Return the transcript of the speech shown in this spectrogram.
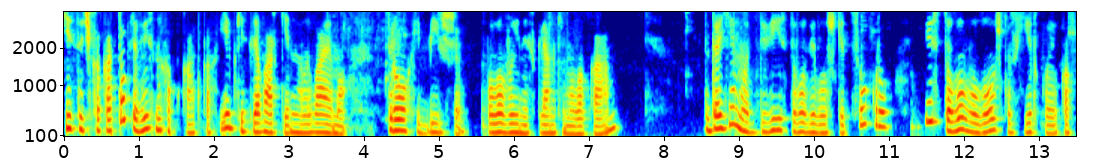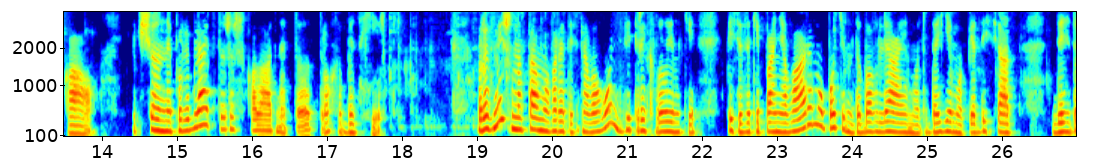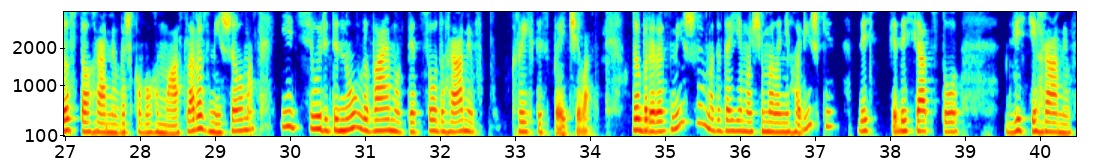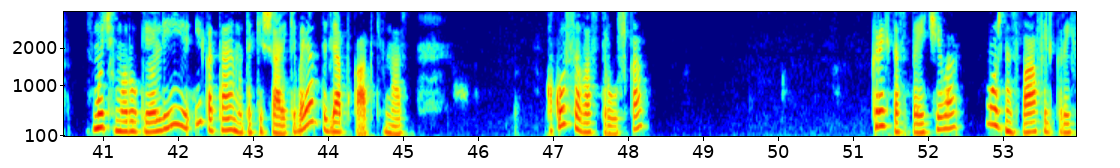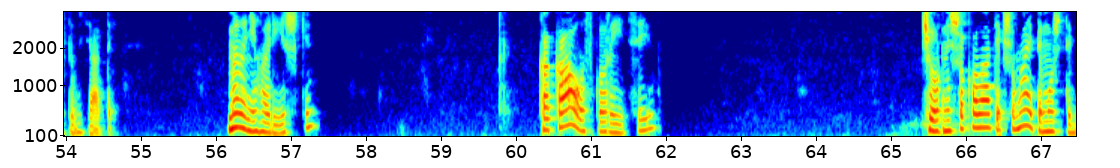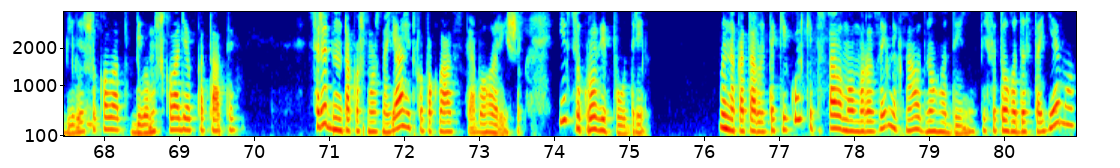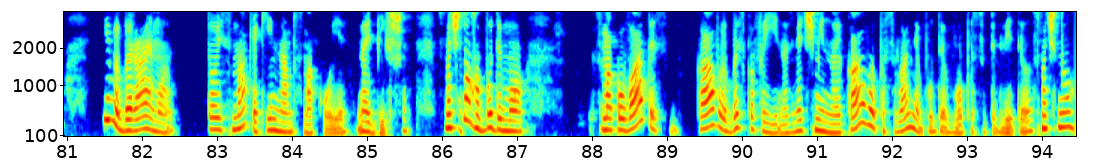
Тістечка картоплі в різних обкатках. В ємкість для варки наливаємо трохи більше половини склянки молока. Додаємо 2 столові ложки цукру і столову ложку з гіркою какао. Якщо не полюбляєте дуже шоколадне, то трохи без гірки. Розмішуємо, ставимо варитись на вогонь 2-3 хвилинки після закипання варимо, потім додаємо, додаємо 50 десь до 100 грамів вершкового масла, розмішуємо і цю рідину вливаємо в 500 грамів крихти з печива. Добре розмішуємо, додаємо ще мелені горішки, десь 50-100 200 грамів. Змочимо руки олією і катаємо такі шарики. Варіанти для обкатки в нас кокосова стружка, крихта з печива, можна з вафель крихту взяти, мелені горішки, какао з корицею, чорний шоколад. Якщо маєте, можете білий шоколад, в білому шоколаді обкатати. Всередину також можна ягідку покласти або горішок. І в цукровій пудрі. Ми накатали такі кульки, поставимо в морозильник на 1 годину. Після того достаємо і вибираємо той смак, який нам смакує найбільше. Смачного будемо смакувати з кавою без кофеїна, з м'ячмінною кавою. Посилання буде в опису під відео. Смачного!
